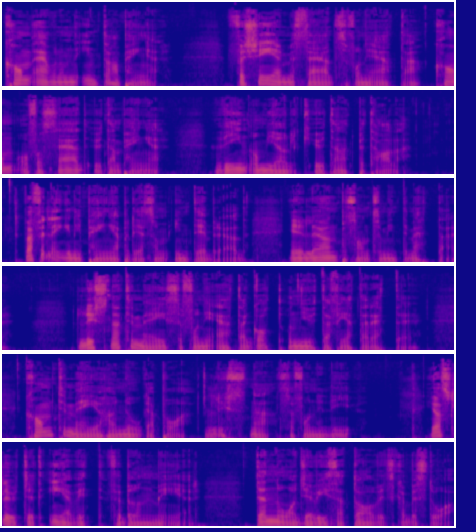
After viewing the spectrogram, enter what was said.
Kom även om ni inte har pengar. Förse er med säd så får ni äta. Kom och få säd utan pengar. Vin och mjölk utan att betala. Varför lägger ni pengar på det som inte är bröd? Er lön på sånt som inte mättar. Lyssna till mig så får ni äta gott och njuta feta rätter. Kom till mig och hör noga på. Lyssna så får ni liv. Jag sluter ett evigt förbund med er. Den nåd jag visat David ska bestå.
